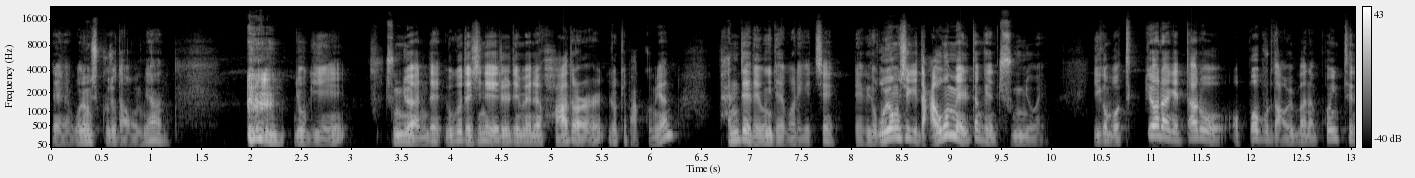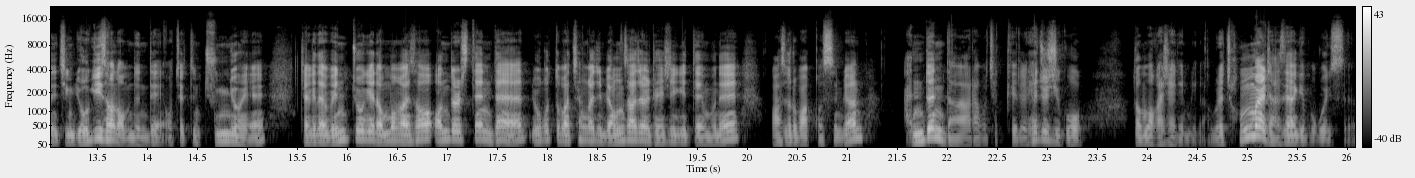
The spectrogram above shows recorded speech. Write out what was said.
네, 오형식 구조 나오면 여기 중요한데 요거 대신에 예를 들면 harder 이렇게 바꾸면 반대 내용이 돼 버리겠지. 네, 그래서 오형식이 나오면 일단 그냥 중요해. 이거 뭐 특별하게 따로 어법으로 나올 만한 포인트는 지금 여기선 없는데 어쨌든 중요해. 자, 그다음 왼쪽에 넘어가서 understand that 요것도 마찬가지 명사절 대시기 때문에 what으로 바꿨으면 안 된다라고 체크를 해 주시고 넘어가셔야 됩니다. 우리 정말 자세하게 보고 있어요.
